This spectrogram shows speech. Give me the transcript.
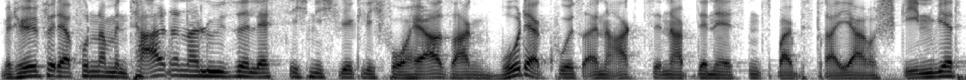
Mithilfe der Fundamentalanalyse lässt sich nicht wirklich vorhersagen, wo der Kurs einer Aktie innerhalb der nächsten zwei bis drei Jahre stehen wird.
